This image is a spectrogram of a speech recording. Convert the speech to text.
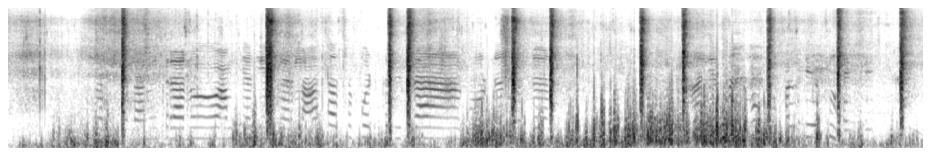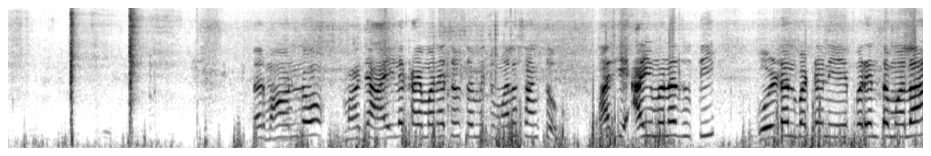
चला मित्रांनो आमच्या दिनकरला असा सपोर्ट करीत राहा गोल्डन तर भावांनो माझ्या आईला काय म्हणायचं होतं मी तुम्हाला सांगतो. माझी आई म्हणत होती गोल्डन बटन येईपर्यंत मला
